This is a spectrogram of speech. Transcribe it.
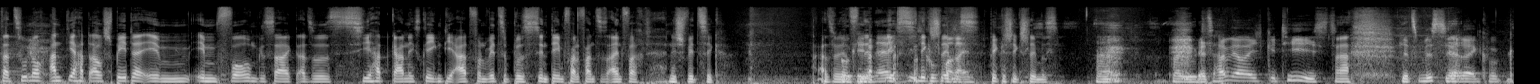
dazu noch, Antje hat auch später im, im Forum gesagt, also sie hat gar nichts gegen die Art von Witze, bloß in dem Fall fand sie es einfach nicht witzig. Also okay, nichts Schlimmes, wirklich nichts Schlimmes. Ja. Jetzt haben wir euch geteased. Ja. Jetzt müsst ihr ja. reingucken.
